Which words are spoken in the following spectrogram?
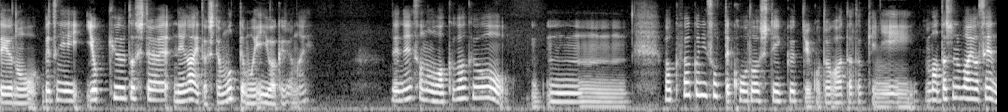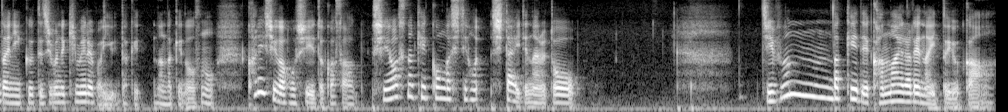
っていうのを別に欲求として願いとして持ってもいいわけじゃない？でねそのワクワクをうんワクワクに沿って行動していくっていうことがあった時に、まあ、私の場合は仙台に行くって自分で決めればいいだけなんだけどその彼氏が欲しいとかさ幸せな結婚がしてしたいってなると自分だけで叶えられないというか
